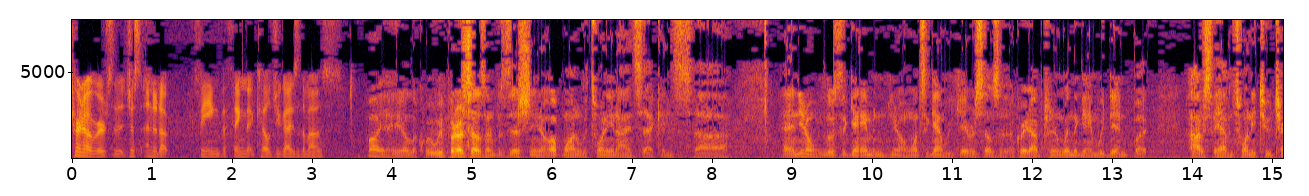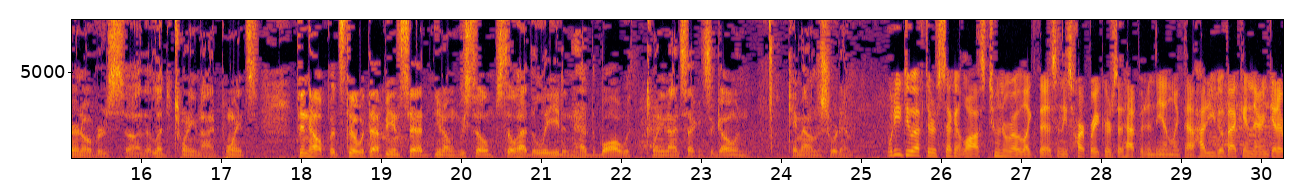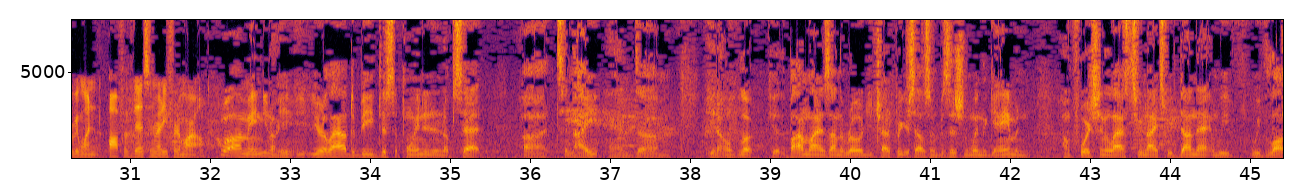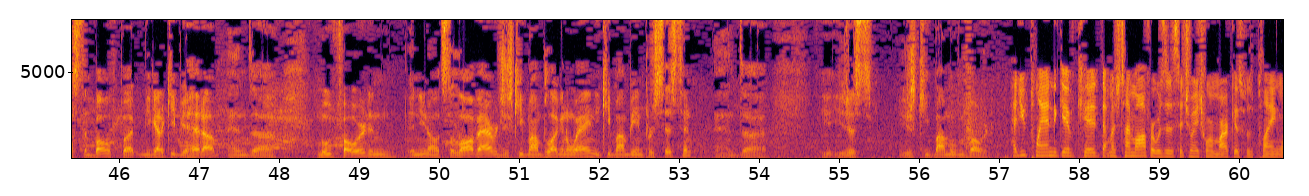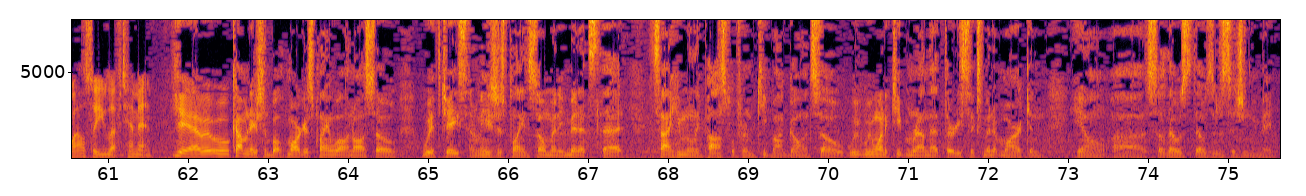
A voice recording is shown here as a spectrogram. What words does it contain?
turnovers that just ended up being the thing that killed you guys the most? Oh yeah, you know, look, we, we put ourselves in a position, you know, up one with 29 seconds, uh, and you know, we lose the game, and you know, once again, we gave ourselves a, a great opportunity to win the game. We didn't, but obviously having 22 turnovers uh, that led to 29 points didn't help. But still, with that being said, you know, we still still had the lead and had the ball with 29 seconds to go, and came out on the short end. What do you do after a second loss, two in a row like this, and these heartbreakers that happen in the end like that? How do you go back in there and get everyone off of this and ready for tomorrow? Well, I mean, you know, you- you're allowed to be disappointed and upset uh, tonight, and um, you know, look, the bottom line is on the road. You try to put yourselves in a position to win the game, and unfortunately, the last two nights we've done that, and we've we've lost them both. But you got to keep your head up and. Uh, Move forward, and, and you know it's the law of averages. Keep on plugging away, and you keep on being persistent, and uh, you, you just you just keep on moving forward. Had you planned to give Kidd that much time off, or was it a situation where Marcus was playing well, so you left him in? Yeah, a a combination of both. Marcus playing well, and also with Jason. I mean, he's just playing so many minutes that it's not humanly possible for him to keep on going. So we, we want to keep him around that 36 minute mark, and you know, uh, so that was that was the decision we made.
